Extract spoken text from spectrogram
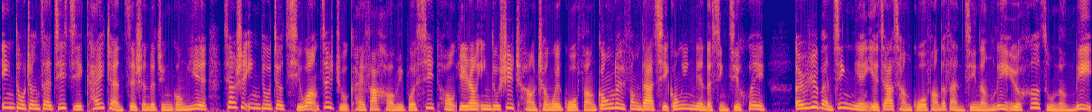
印度正在积极开展自身的军工业。像是印度就期望自主开发毫米波系统，也让印度市场成为国防功率放大器供应链的新机会。而日本近年也加强国防的反击能力与核组能力。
